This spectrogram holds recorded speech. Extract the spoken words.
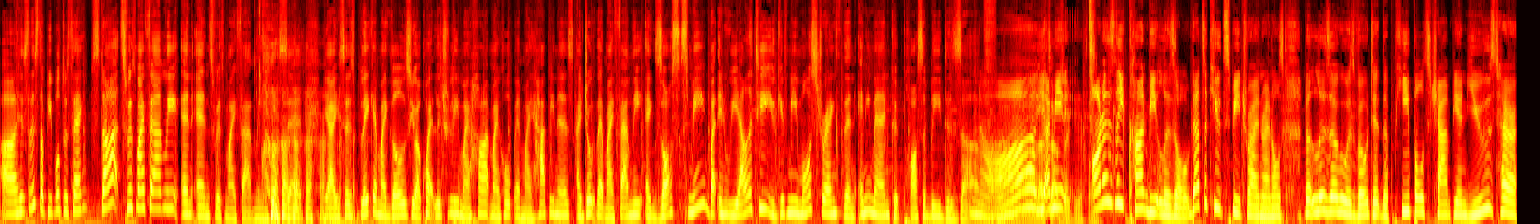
Uh, his list of people to thank starts with my family and ends with my family, he said. yeah, he says, Blake and my girls, you are quite literally my heart, my hope, and my happiness. I joke that my family exhausts me, but in reality, you give me more strength than any man could possibly deserve. No, that's yeah, I mean, beautiful. honestly, can't beat Lizzo. That's a cute speech, Ryan Reynolds. But Lizzo, who was voted the People's Champion, used her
